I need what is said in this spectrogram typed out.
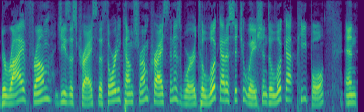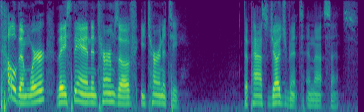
derived from Jesus Christ. The authority comes from Christ and His Word to look at a situation, to look at people, and tell them where they stand in terms of eternity, to pass judgment in that sense.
